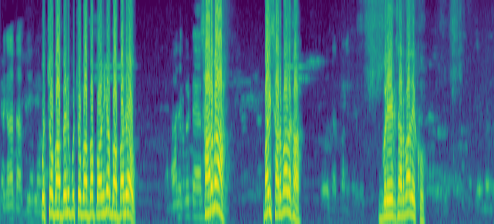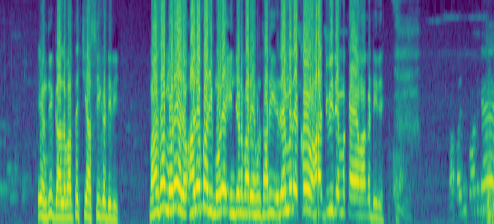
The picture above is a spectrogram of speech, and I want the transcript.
ਕਹਿੰਦਾ ਦੱਸ ਦੇ ਸੀ। ਪੁੱਛੋ ਬਾਬੇ ਨੂੰ ਪੁੱਛੋ ਬਾਬਾ ਪਹੁੰਚ ਗਿਆ ਬਾਬਾ ਲਿਆਓ। ਆ ਦੇਖੋ ਟਾਇਰ। ਸਰਵਾ ਬਾਈ ਸਰਵਾ ਦਿਖਾ। ਬ੍ਰੇਕ ਸਰਵਾ ਦੇਖੋ। ਇਹ ਹੁੰਦੀ ਗੱਲਬਾਤ ਤੇ 86 ਗੱਡੀ ਦੀ। ਮਾਨ ਸਾਹਿਬ ਮੋਰੇ ਆ ਜਾਓ ਆ ਜਾਓ ਭਾਜੀ ਮੋਰੇ ਇੰਜਨ ਬਾਰੇ ਹੁਣ ਸਾਰੀ ਰਿਮ ਦੇਖੋ ਅੱਜ ਵੀ ਰਿਮ ਕਾਇਮ ਆ ਗੱਡੀ ਦੇ। ਬਾਬਾ ਜੀ ਪਹੁੰਚ ਗਏ।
